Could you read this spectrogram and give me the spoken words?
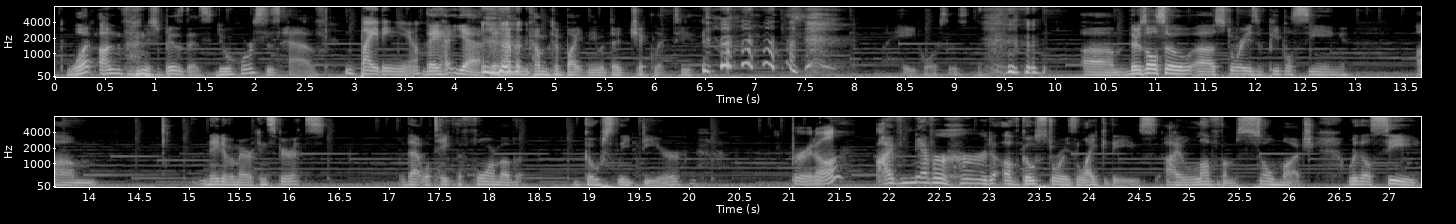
what unfinished business do horses have? Biting you. They, ha- yeah, they haven't come to bite me with their chiclet teeth. I hate horses. Um, there's also uh, stories of people seeing um, Native American spirits that will take the form of ghostly deer. Brutal. I've never heard of ghost stories like these. I love them so much, where they'll see,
